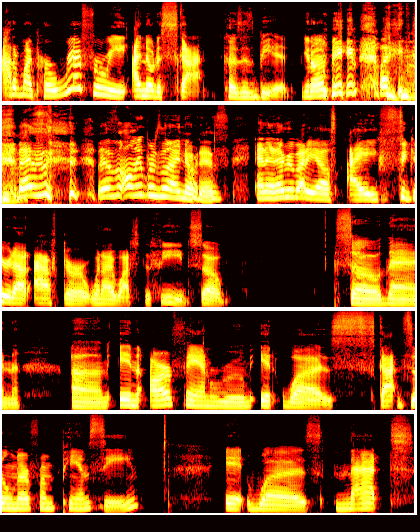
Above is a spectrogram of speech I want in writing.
out of my periphery, I noticed Scott because his beard. You know what I mean? Like that's that's the only person I noticed, and then everybody else I figured out after when I watched the feed. So, so then, um, in our fan room, it was Scott Zillner from PMC. It was Matt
